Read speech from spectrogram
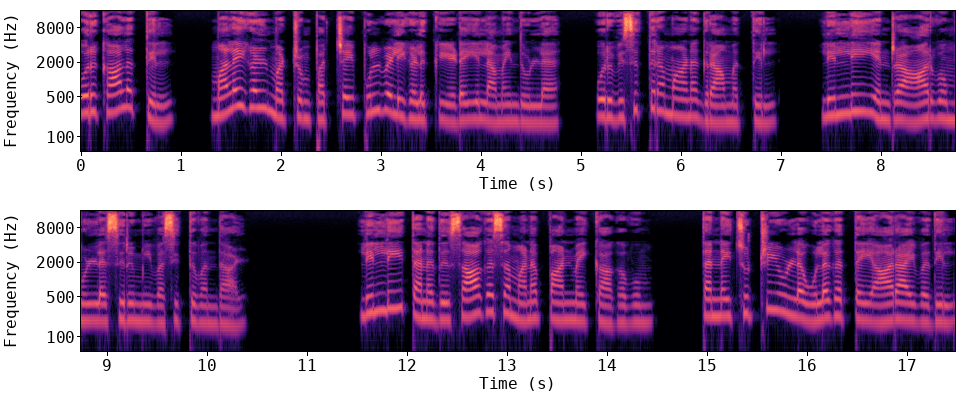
ஒரு காலத்தில் மலைகள் மற்றும் பச்சை புல்வெளிகளுக்கு இடையில் அமைந்துள்ள ஒரு விசித்திரமான கிராமத்தில் லில்லி என்ற ஆர்வமுள்ள சிறுமி வசித்து வந்தாள். லில்லி தனது சாகச மனப்பான்மைக்காகவும் தன்னைச் சுற்றியுள்ள உலகத்தை ஆராய்வதில்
